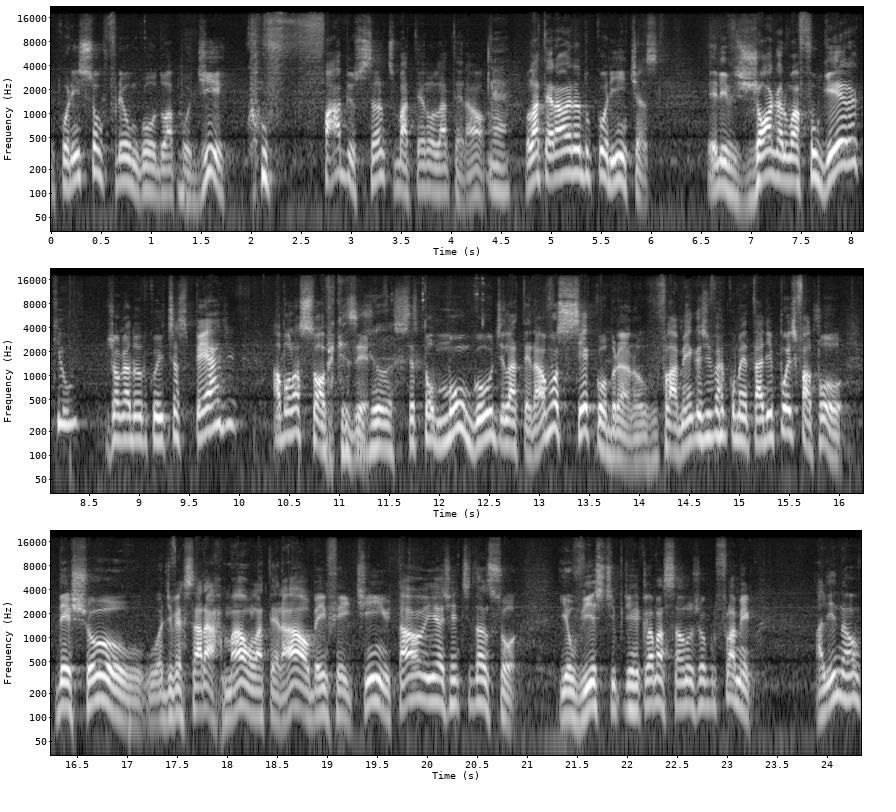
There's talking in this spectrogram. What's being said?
O Corinthians sofreu um gol do Apodi com o Fábio Santos batendo o lateral. É. O lateral era do Corinthians. Ele joga numa fogueira que o jogador do Corinthians perde, a bola sobra. Quer dizer, Justo. você tomou um gol de lateral, você cobrando. O Flamengo a gente vai comentar depois, que fala, pô, deixou o adversário armar um lateral bem feitinho e tal, e a gente dançou. E eu vi esse tipo de reclamação no jogo do Flamengo. Ali não.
